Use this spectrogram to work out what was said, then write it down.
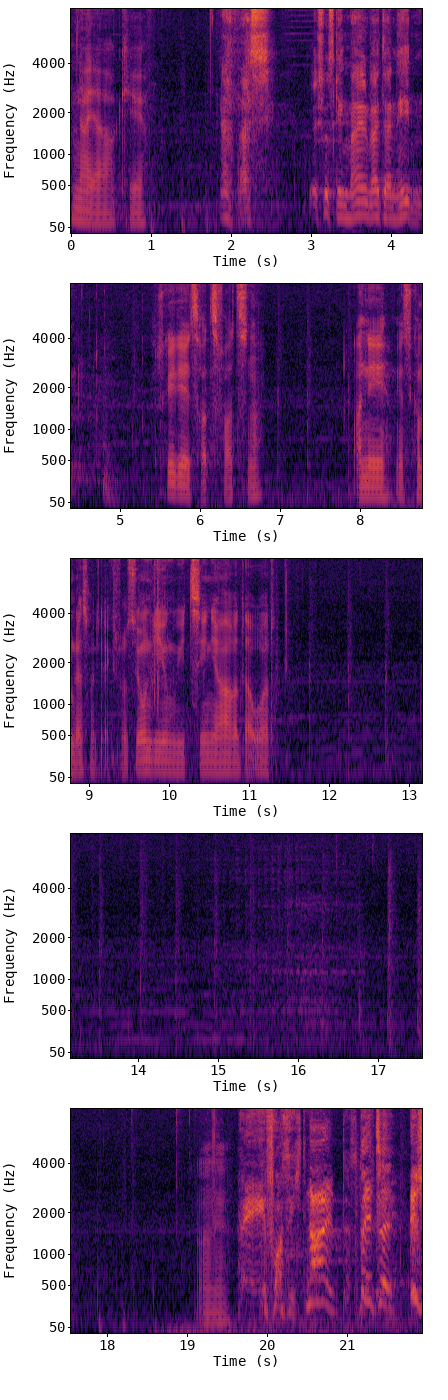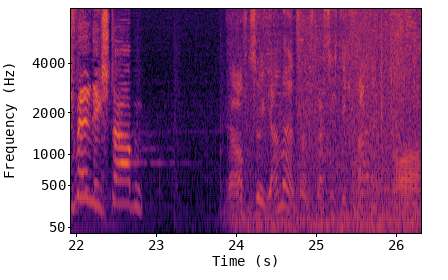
naja, okay. Ach was? Der Schuss ging meilenweit daneben. Das geht ja jetzt ratzfatz, ne? Ah nee, jetzt kommt erstmal die Explosion, die irgendwie zehn Jahre dauert. Ah nee. Hey, Vorsicht! Nein! bitte! Ich will nicht sterben! Hör auf zu jammern, sonst lass ich dich fallen. Oh,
